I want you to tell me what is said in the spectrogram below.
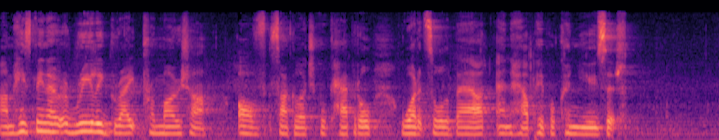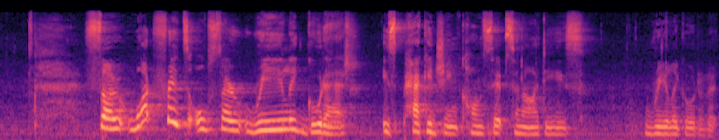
Um, he's been a really great promoter of psychological capital, what it's all about, and how people can use it. So, what Fred's also really good at is packaging concepts and ideas. Really good at it.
